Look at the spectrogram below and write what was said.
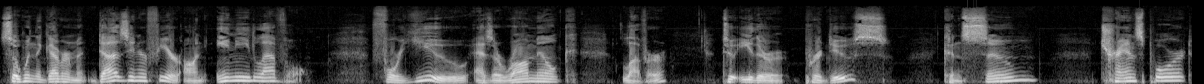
So when the government does interfere on any level, for you as a raw milk lover to either produce, consume, transport,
